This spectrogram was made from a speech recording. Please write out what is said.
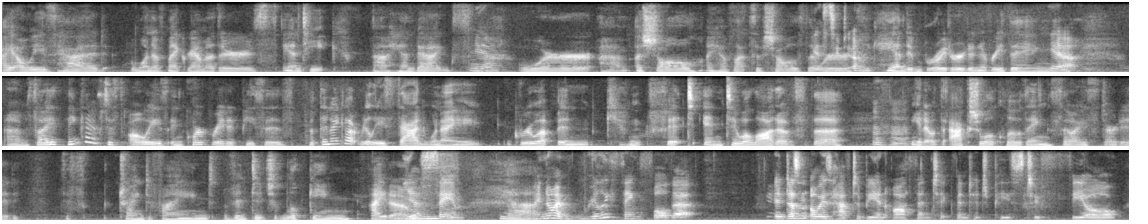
I always had one of my grandmother's antique uh, handbags yeah, or um, a shawl. I have lots of shawls that Yes, were like hand embroidered and everything. yeah, Um, so I think I've just always incorporated pieces. But then I got really sad when I grew up and couldn't fit into a lot of the, hmm you know, the actual clothing. So I started just trying to find vintage looking items. yes, same. Yeah. I know. I'm really thankful that it doesn't always have to be an authentic vintage piece to feel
